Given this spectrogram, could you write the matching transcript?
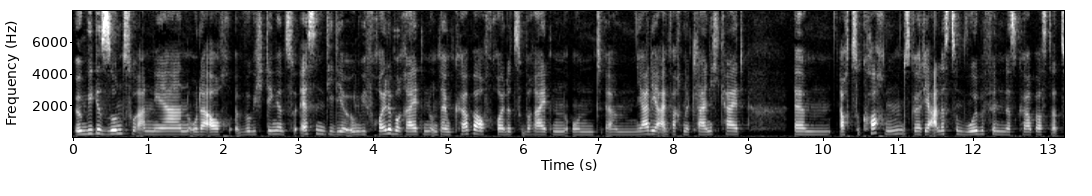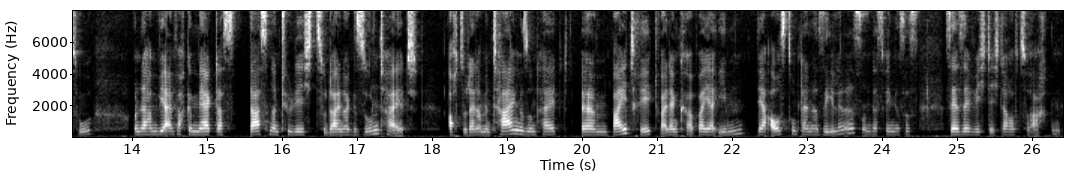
irgendwie gesund zu ernähren oder auch wirklich Dinge zu essen, die dir irgendwie Freude bereiten und deinem Körper auch Freude zu bereiten und ähm, ja, dir einfach eine Kleinigkeit ähm, auch zu kochen. Das gehört ja alles zum Wohlbefinden des Körpers dazu. Und da haben wir einfach gemerkt, dass das natürlich zu deiner Gesundheit, auch zu deiner mentalen Gesundheit ähm, beiträgt, weil dein Körper ja eben der Ausdruck deiner Seele ist und deswegen ist es sehr, sehr wichtig, darauf zu achten.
